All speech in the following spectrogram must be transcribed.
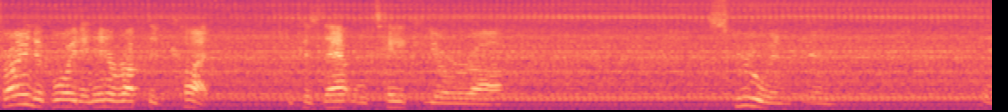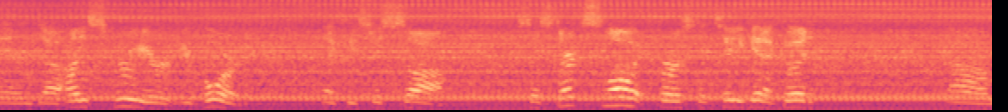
trying to avoid an interrupted cut because that will take your uh, screw and and, and uh, unscrew your, your board like you just saw. So start slow at first until you get a good um,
